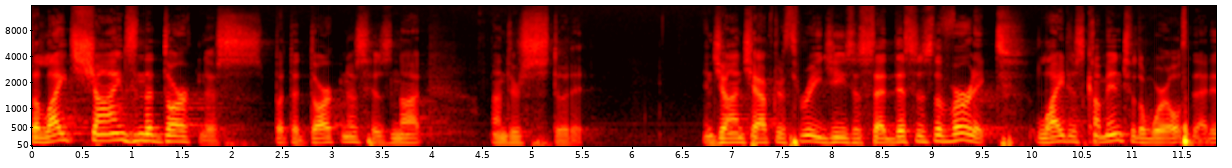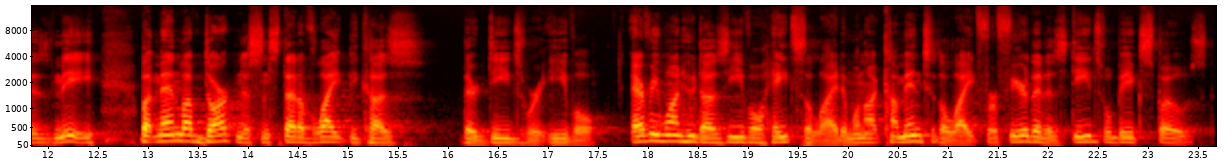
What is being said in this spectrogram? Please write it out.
The light shines in the darkness, but the darkness has not understood it. In John chapter 3, Jesus said, This is the verdict. Light has come into the world, that is me, but men love darkness instead of light because their deeds were evil. Everyone who does evil hates the light and will not come into the light for fear that his deeds will be exposed.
